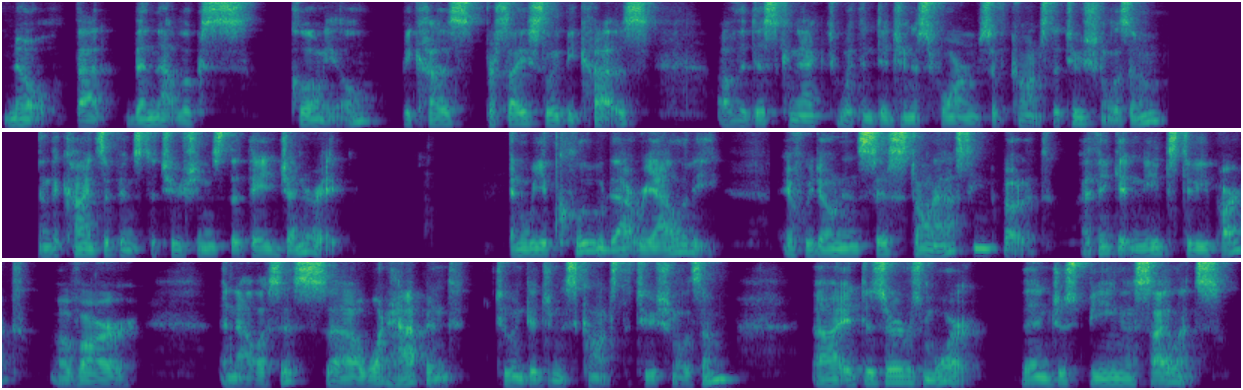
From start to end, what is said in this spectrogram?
no. That then that looks colonial because precisely because of the disconnect with indigenous forms of constitutionalism and the kinds of institutions that they generate. And we occlude that reality if we don't insist on asking about it. I think it needs to be part of our analysis. Uh, what happened to indigenous constitutionalism? Uh, it deserves more than just being a silence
